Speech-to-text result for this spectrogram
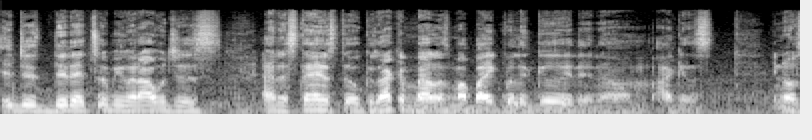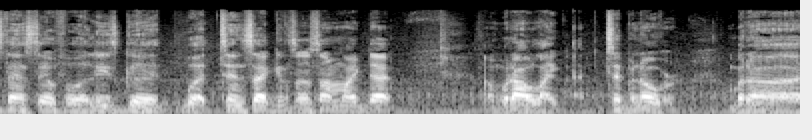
it just did that to me when I was just at a standstill because I can balance my bike really good, and um, I can, you know, stand still for at least good what 10 seconds or something like that. uh, without like tipping over. But uh,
